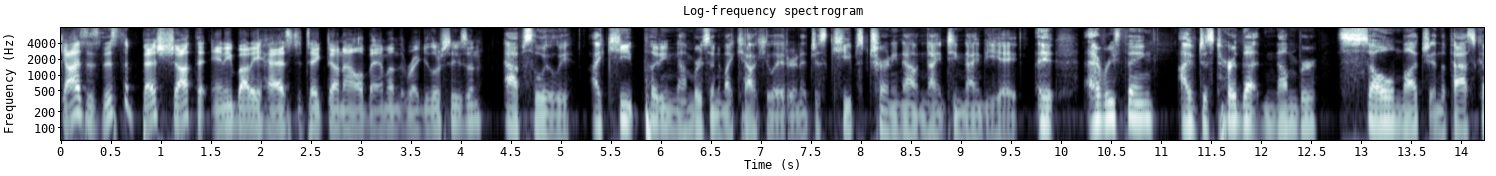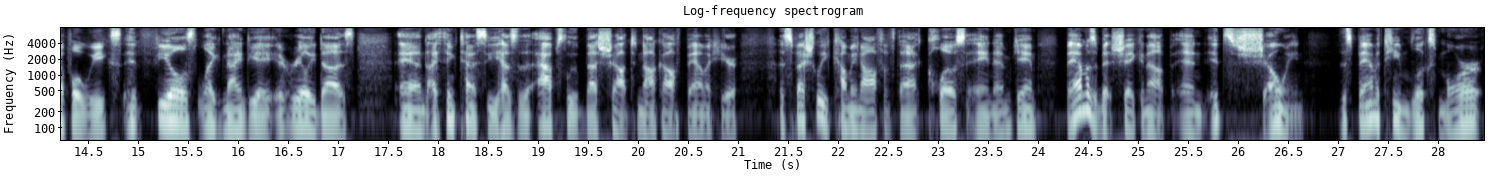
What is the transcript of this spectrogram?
Guys, is this the best shot that anybody has to take down Alabama in the regular season? Absolutely. I keep putting numbers into my calculator and it just keeps churning out 1998. It everything I've just heard that number so much in the past couple of weeks. It feels like 98. It really does. And I think Tennessee has the absolute best shot to knock off Bama here especially coming off of that close A&M game. Bama's a bit shaken up, and it's showing. This Bama team looks more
